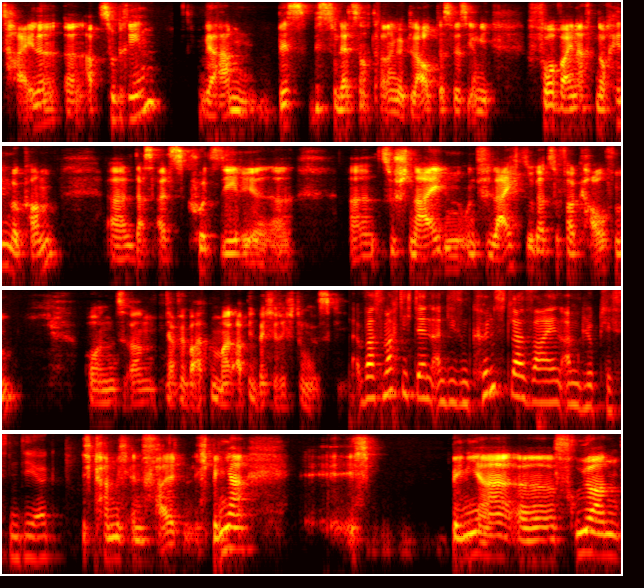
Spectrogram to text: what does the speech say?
Teile abzudrehen. Wir haben bis, bis zuletzt noch daran geglaubt, dass wir es irgendwie vor Weihnachten noch hinbekommen. Äh, das als Kurzserie äh, zu schneiden und vielleicht sogar zu verkaufen. Und ähm, ja, wir warten mal ab, in welche Richtung es geht. Was macht dich denn an diesem Künstlersein am glücklichsten, Dirk? Ich kann mich entfalten. Ich bin ja, ich bin ja äh, früher,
